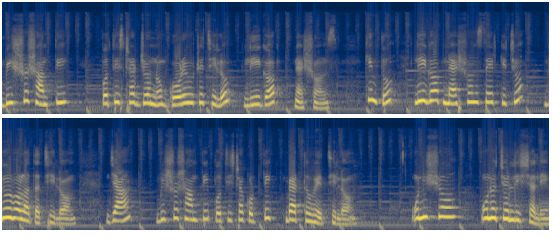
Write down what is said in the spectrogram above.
বিশ্ব শান্তি প্রতিষ্ঠার জন্য গড়ে উঠেছিল লিগ অব ন্যাশনস কিন্তু লিগ অব ন্যাশনসের কিছু দুর্বলতা ছিল, যা বিশ্ব শান্তি প্রতিষ্ঠা করতে ব্যর্থ হয়েছিল। উনিশশো উনচল্লিশ সালে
